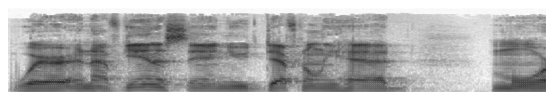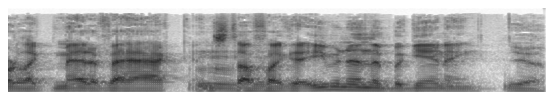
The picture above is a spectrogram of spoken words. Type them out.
where in Afghanistan you definitely had more like medevac and stuff like that. Even in the beginning, Yeah.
